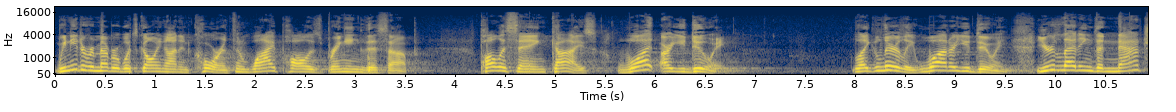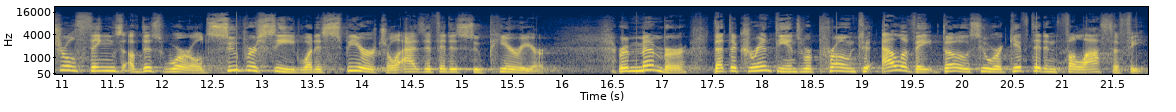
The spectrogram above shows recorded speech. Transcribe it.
we need to remember what's going on in Corinth and why Paul is bringing this up. Paul is saying, guys, what are you doing? Like, literally, what are you doing? You're letting the natural things of this world supersede what is spiritual as if it is superior. Remember that the Corinthians were prone to elevate those who were gifted in philosophy,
